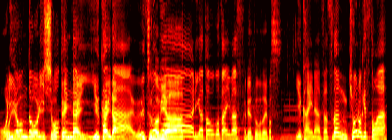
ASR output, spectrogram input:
オリオン通り商店街愉快だ。宇都宮ありがとうございます。ありがとうございます。愉快な雑談。今日のゲストは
